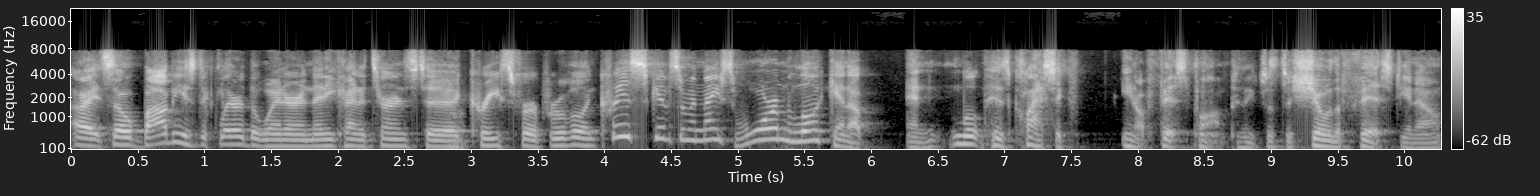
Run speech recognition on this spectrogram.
All right, so Bobby is declared the winner, and then he kind of turns to Kreese for approval, and Kreese gives him a nice warm look and a and his classic, you know, fist pump, just to show the fist, you know.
